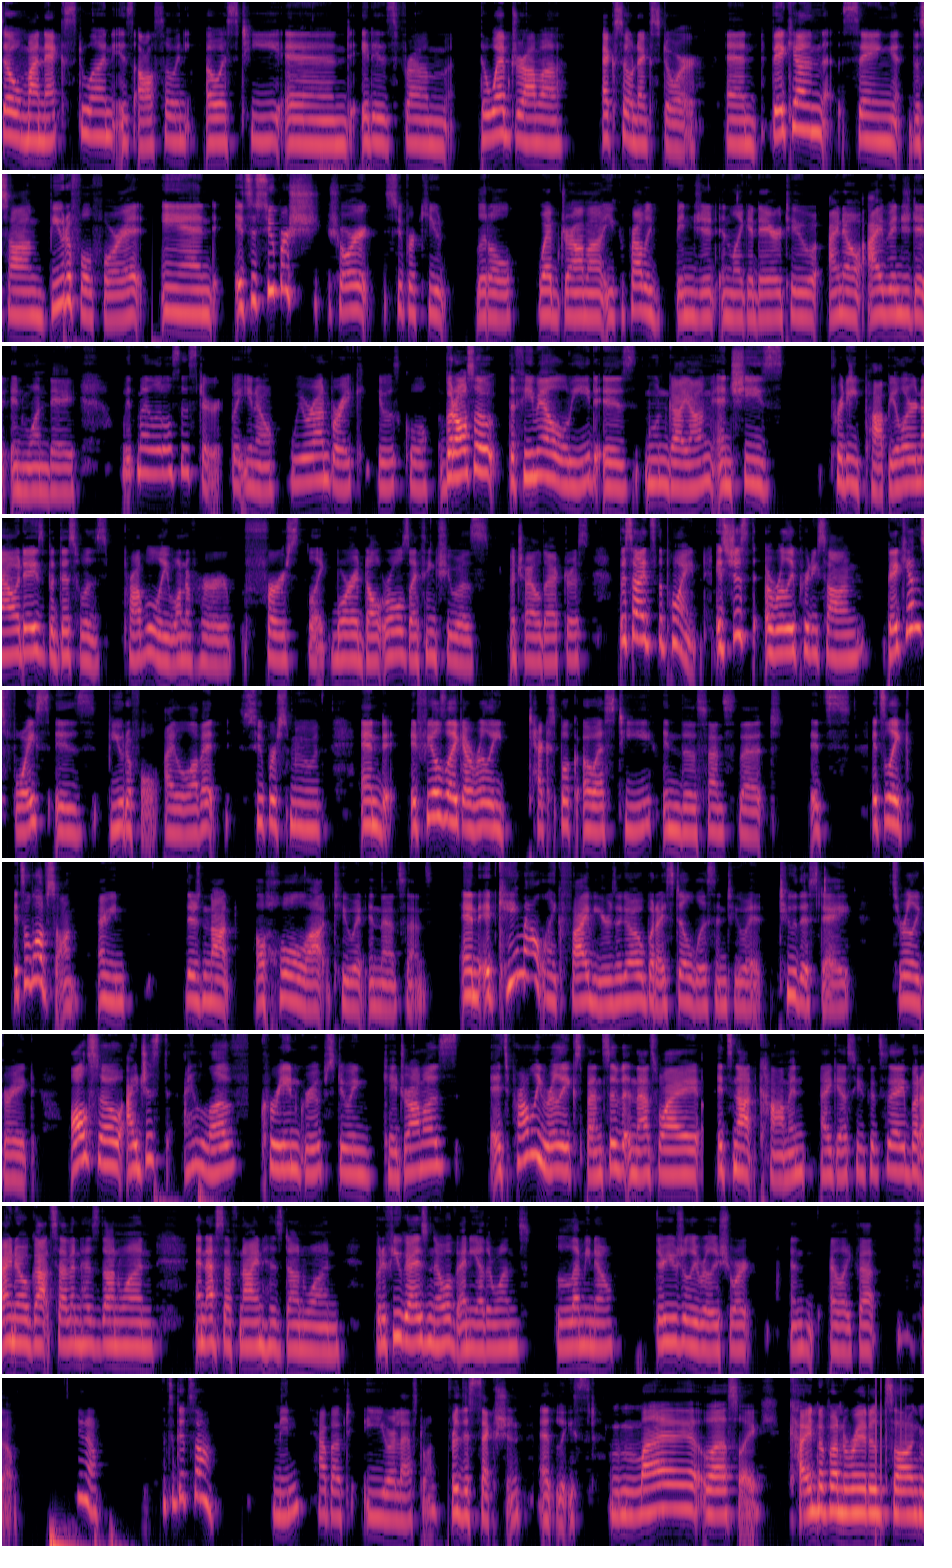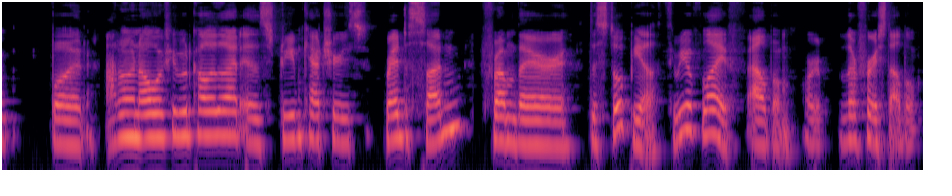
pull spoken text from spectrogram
So my next one is also an OST, and it is from the web drama EXO Next Door. And Baekhyun sang the song "Beautiful" for it, and it's a super sh- short, super cute little web drama. You could probably binge it in like a day or two. I know I binged it in one day with my little sister, but you know we were on break. It was cool. But also the female lead is Moon Ga-young, and she's pretty popular nowadays, but this was probably one of her first like more adult roles. I think she was a child actress. Besides the point. It's just a really pretty song. Baekhyun's voice is beautiful. I love it. Super smooth and it feels like a really textbook OST in the sense that it's it's like it's a love song. I mean, there's not a whole lot to it in that sense. And it came out like 5 years ago, but I still listen to it to this day. It's really great. Also, I just I love Korean groups doing K-dramas. It's probably really expensive and that's why it's not common, I guess you could say, but I know GOT7 has done one and SF9 has done one. But if you guys know of any other ones, let me know. They're usually really short and I like that. So, you know, it's a good song. Min, how about your last one? For this section, at least. My last, like, kind of underrated song, but I don't know if you would call it that, is Dreamcatcher's Red Sun from their Dystopia 3 of Life album, or their first album.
